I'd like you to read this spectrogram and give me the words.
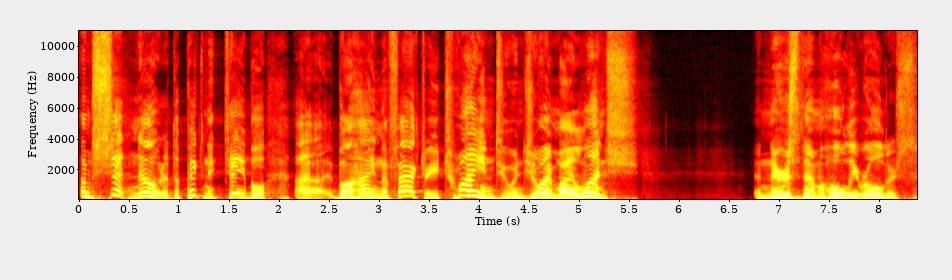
I'm sitting out at the picnic table uh, behind the factory trying to enjoy my lunch. And there's them holy rollers.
